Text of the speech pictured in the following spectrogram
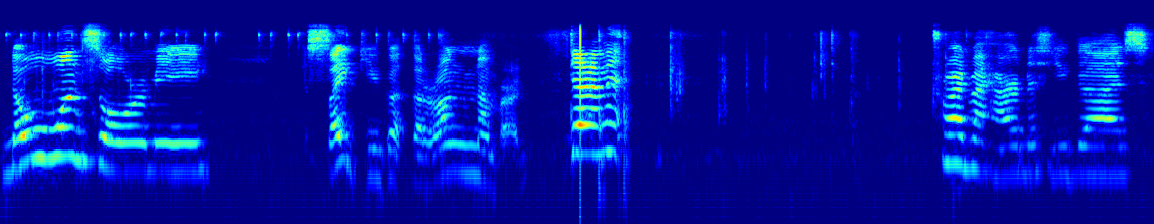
No one saw me. Psych, you got the wrong number. Damn it! Tried my hardest, you guys.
